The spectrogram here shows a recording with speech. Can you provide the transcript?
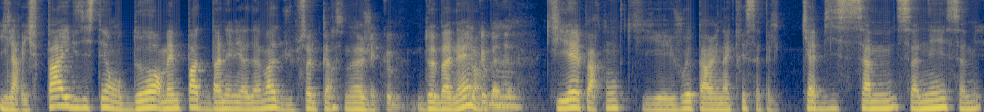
il n'arrive pas à exister en dehors, même pas de Banel et Adama, du seul personnage que, de Banel, que Banel. qui est par contre qui est joué par une actrice qui s'appelle Kaby Sam, Sané, Sami,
